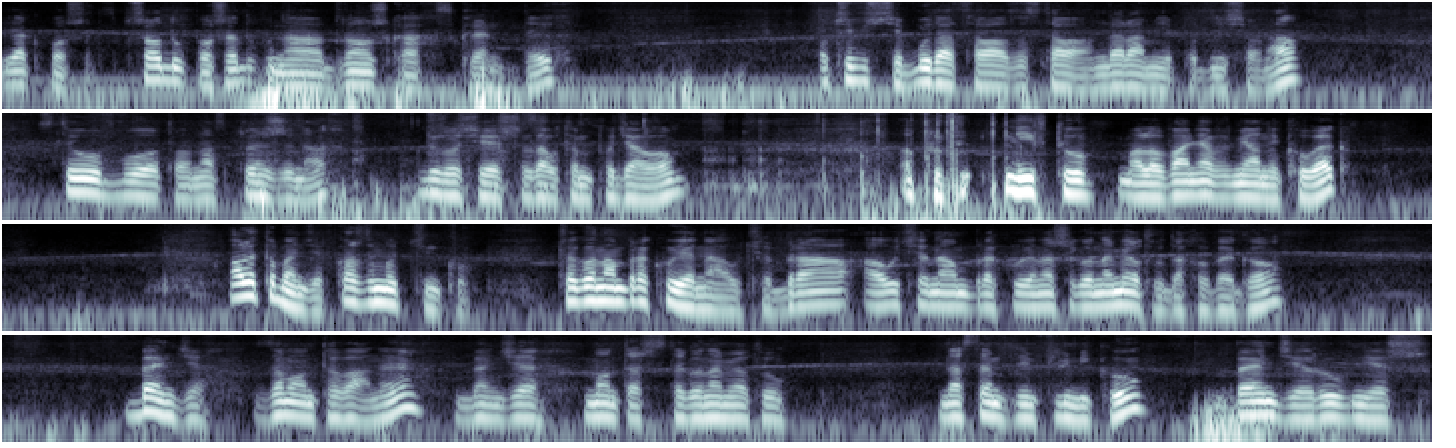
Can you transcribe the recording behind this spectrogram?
Jak poszedł? Z przodu poszedł na drążkach skrętnych. Oczywiście buda cała została na ramię podniesiona. Z tyłu było to na sprężynach. Dużo się jeszcze z autem podziało. Oprócz liftu, malowania, wymiany kółek. Ale to będzie w każdym odcinku. Czego nam brakuje na aucie? Bra aucie nam brakuje naszego namiotu dachowego. Będzie zamontowany. Będzie montaż z tego namiotu w następnym filmiku. Będzie również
